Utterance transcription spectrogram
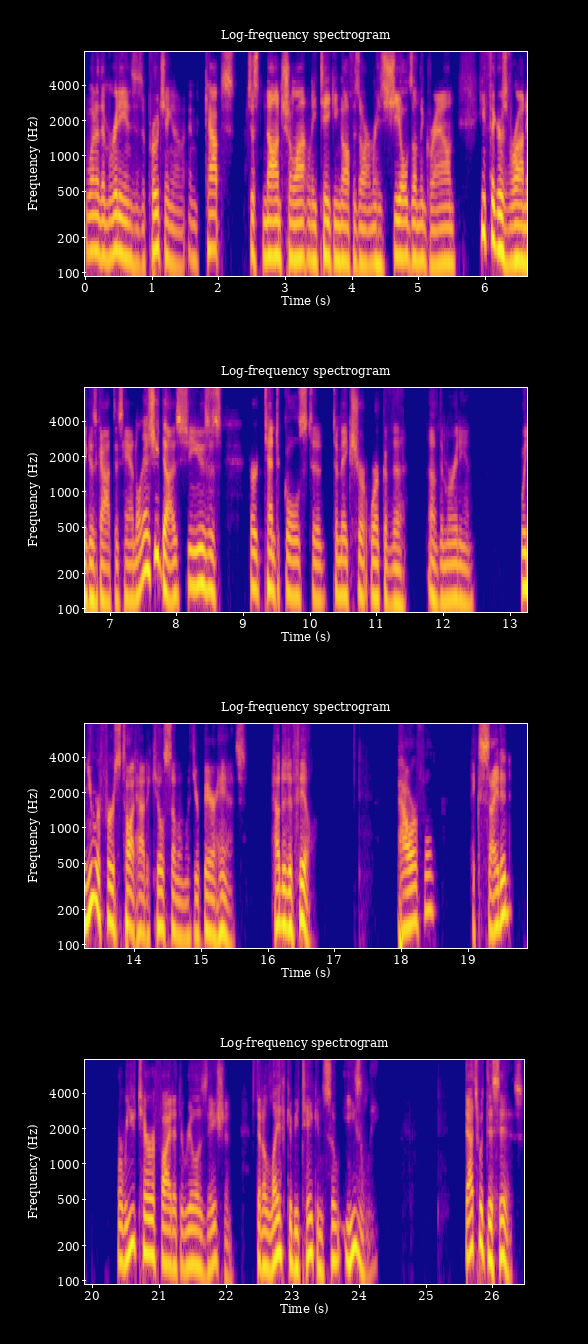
one of the Meridians is approaching him, and Cap's just nonchalantly taking off his armor. His shield's on the ground. He figures Veronica's got this handled, and she does. She uses her tentacles to to make short work of the of the Meridian. When you were first taught how to kill someone with your bare hands, how did it feel? Powerful? Excited? Or were you terrified at the realization that a life could be taken so easily? That's what this is,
